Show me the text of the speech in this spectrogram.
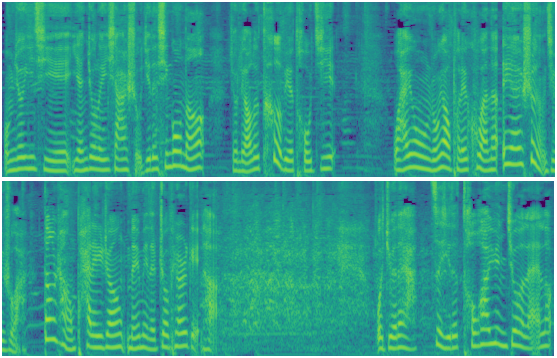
我们就一起研究了一下手机的新功能，就聊得特别投机。我还用荣耀 Play 酷玩的 AI 摄影技术啊，当场拍了一张美美的照片给他。我觉得呀，自己的桃花运就要来了。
